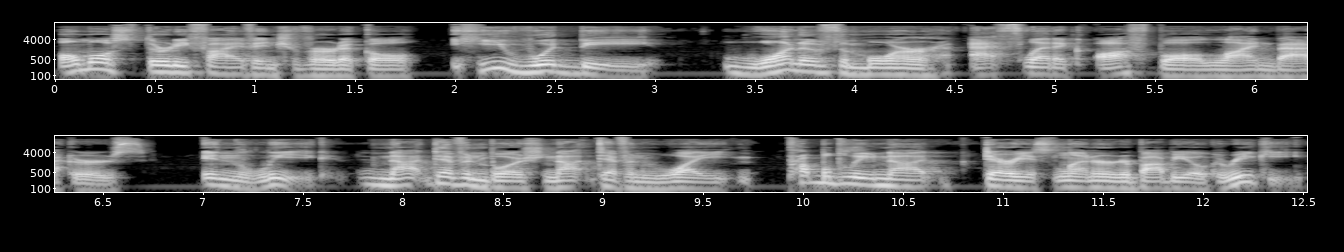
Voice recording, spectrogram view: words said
almost 35 inch vertical, he would be one of the more athletic off ball linebackers in the league. Not Devin Bush, not Devin White, probably not Darius Leonard or Bobby Okereke,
